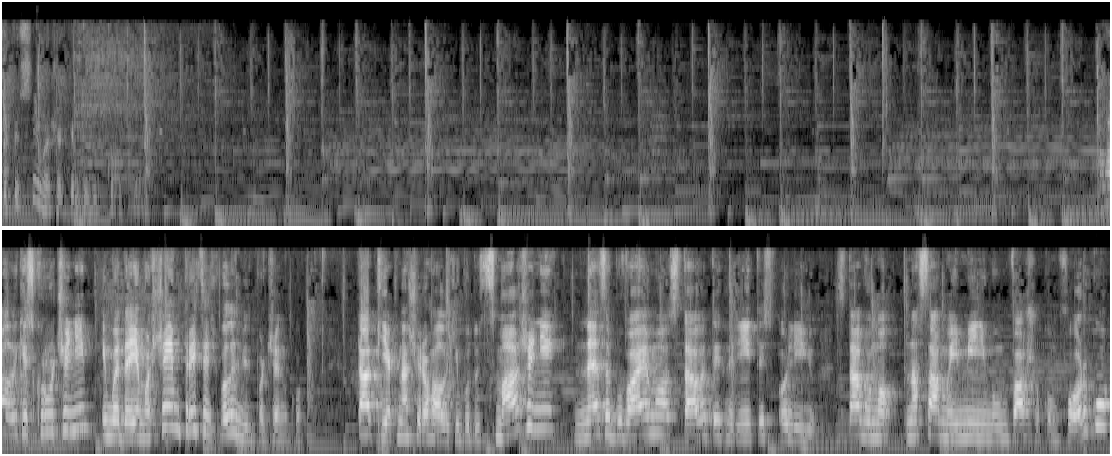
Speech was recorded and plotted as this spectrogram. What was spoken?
Ти підснімеш, як я буду скручувати? Рогалики скручені, і ми даємо ще їм 30 хвилин відпочинку. Так як наші рогалики будуть смажені, не забуваємо ставити грітись олію. Ставимо на самий мінімум вашу комфорку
